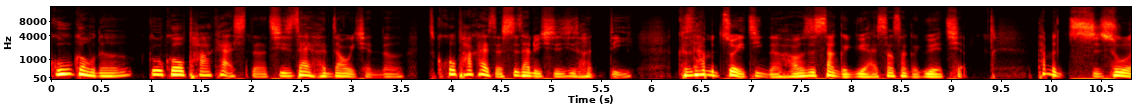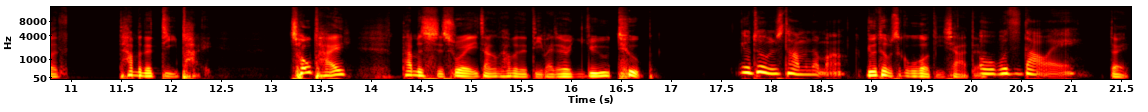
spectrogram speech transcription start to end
Google 呢，Google Podcast 呢，其实在很早以前呢，Google Podcast 的市占率其实是很低。可是他们最近呢，好像是上个月还是上上个月前，他们使出了他们的底牌，抽牌，他们使出了一张他们的底牌，叫做 YouTube。YouTube 是他们的吗？YouTube 是 Google 底下的，我不知道哎、欸。对，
